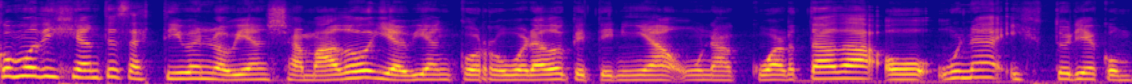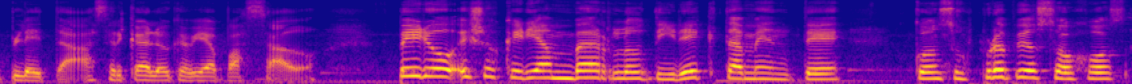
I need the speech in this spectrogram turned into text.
Como dije antes, a Steven lo habían llamado y habían corroborado que tenía una coartada o una historia completa acerca de lo que había pasado. Pero ellos querían verlo directamente con sus propios ojos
